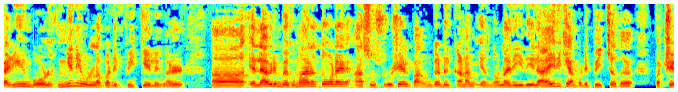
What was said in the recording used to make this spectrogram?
കഴിയുമ്പോൾ ഇങ്ങനെയുള്ള പഠിപ്പിക്കലുകൾ എല്ലാവരും ബഹുമാനത്തോടെ ആ ശുശ്രൂഷയിൽ പങ്കെടുക്കണം എന്നുള്ള രീതിയിലായിരിക്കാം പഠിപ്പിച്ചത്. പക്ഷെ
